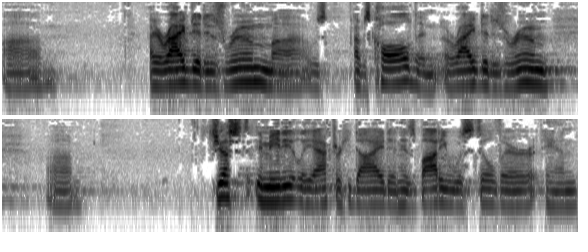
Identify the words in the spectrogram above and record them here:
Um, I arrived at his room. Uh, was, I was called and arrived at his room uh, just immediately after he died, and his body was still there, and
